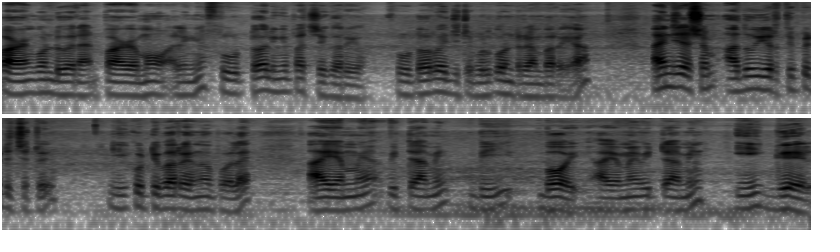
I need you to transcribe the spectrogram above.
പഴം കൊണ്ടുവരാൻ പഴമോ അല്ലെങ്കിൽ ഫ്രൂട്ടോ അല്ലെങ്കിൽ പച്ചക്കറിയോ ഫ്രൂട്ടോ വെജിറ്റബിൾ കൊണ്ടുവരാൻ പറയുക. അതിനുശേഷം അത് ഉയർത്തിപ്പിടിച്ചിട്ട് ഈ കുട്ടി പറയുന്ന പോലെ I am a vitamin B boy I am a vitamin E girl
